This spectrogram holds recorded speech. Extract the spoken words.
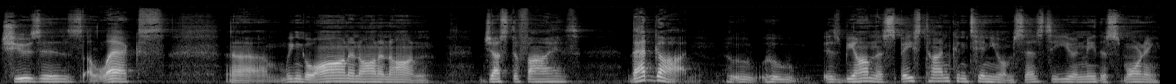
chooses, elects. Um, we can go on and on and on justifies. That God who, who is beyond the space time continuum says to you and me this morning,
